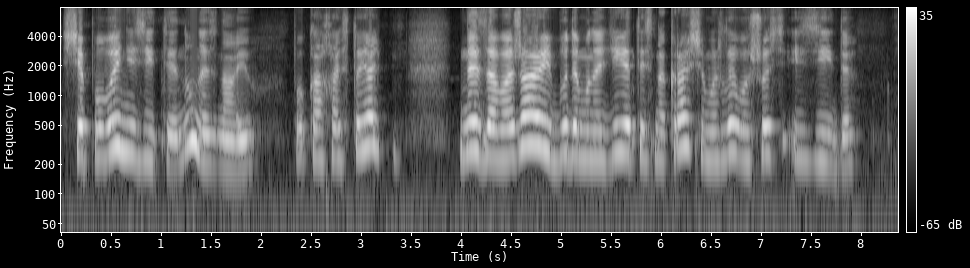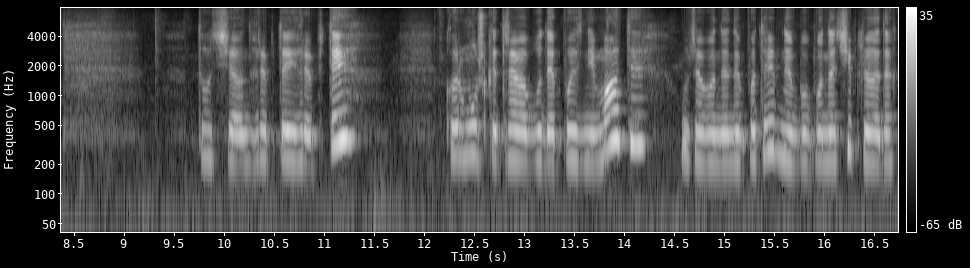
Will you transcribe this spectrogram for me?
ще повинні зійти. Ну, не знаю. Поки хай стоять, не заважають, будемо надіятись на краще, можливо, щось і зійде. Тут ще грибти і грибти. Кормушки треба буде познімати. Уже вони не потрібні, бо поначіплювали так.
